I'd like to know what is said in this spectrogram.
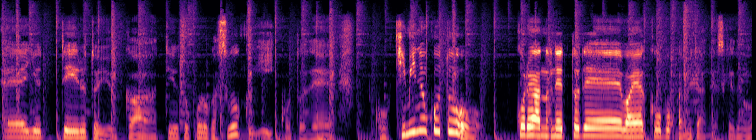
えー言っているというか、っていうところがすごくいいことで、こう、君のことを、これあのネットで和訳を僕は見たんですけど、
